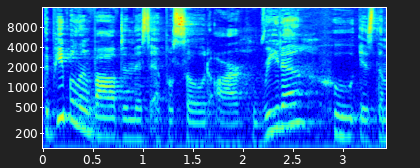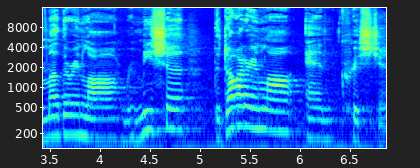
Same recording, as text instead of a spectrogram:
The people involved in this episode are Rita, who is the mother-in-law, Ramisha, the daughter-in-law, and Christian.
